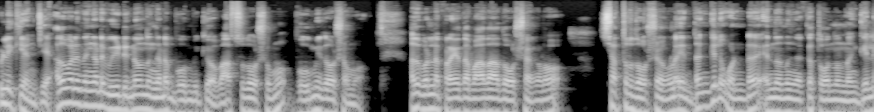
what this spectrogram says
വിളിക്കുകയും ചെയ്യാം. അതുപോലെ നിങ്ങളുടെ വീടിനോ നിങ്ങളുടെ ഭൂമിക്കോ വാസ്തുദോഷമോ ഭൂമിദോഷമോ അതുപോലെ പ്രേതബാധ ദോഷങ്ങളോ ശത്രുദോഷങ്ങളോ എന്തെങ്കിലും ഉണ്ട് എന്ന് നിങ്ങൾക്ക് തോന്നുന്നെങ്കിൽ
